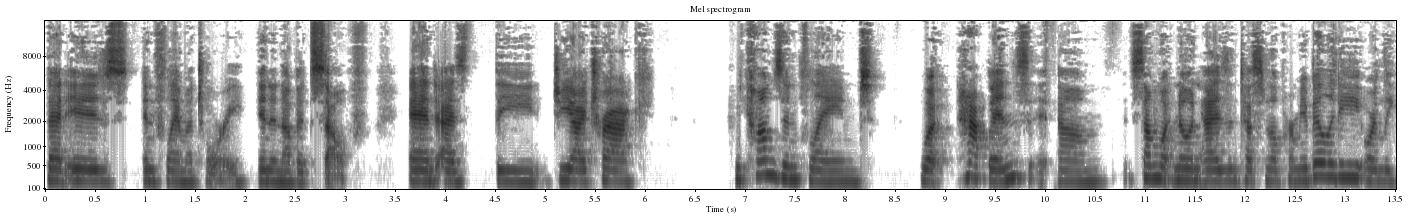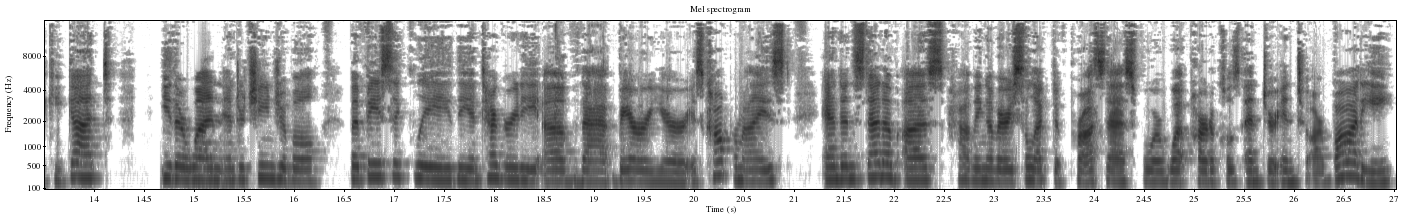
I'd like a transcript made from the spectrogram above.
that is inflammatory in and of itself. And as the GI tract becomes inflamed, what happens, um, somewhat known as intestinal permeability or leaky gut, either one interchangeable, but basically the integrity of that barrier is compromised. And instead of us having a very selective process for what particles enter into our body,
